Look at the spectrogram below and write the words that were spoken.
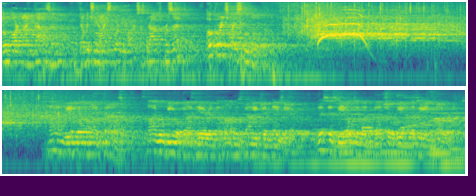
OR 9000, WGI of the Arts is proud to present Oak Ridge High School. I am the OR 9000. I will be your guide here in the Hardin Valley Gymnasium. This is the ultimate virtual reality environment.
